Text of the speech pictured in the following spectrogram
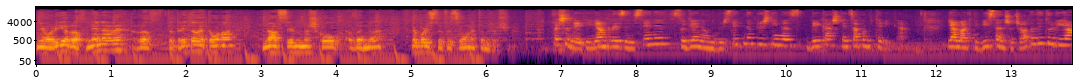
njohuri rreth neneve, rreth të drejtave tona në arsim, në shkollë dhe në nëpër institucione të ndryshme. Përshëndetje, jam Breze Hyseni, studioj në Universitetin e Prishtinës, dega Shkenca Kompjuterike. Jam aktiviste në Shoqatën Dituria,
